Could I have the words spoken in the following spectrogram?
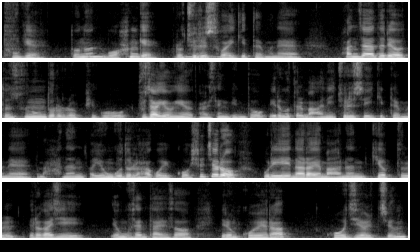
두 개 또는 뭐 한 개로 줄일 수가 있기 때문에 환자들의 어떤 수능도를 높이고 부작용의 발생 빈도 이런 것들을 많이 줄일 수 있기 때문에 많은 연구들을 하고 있고 실제로 우리나라의 많은 기업들 여러 가지 연구센터에서 이런 고혈압, 고지혈증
